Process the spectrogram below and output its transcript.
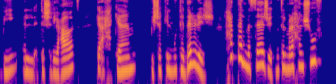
بالتشريعات كأحكام بشكل متدرج. حتى المساجد مثل ما رح نشوف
